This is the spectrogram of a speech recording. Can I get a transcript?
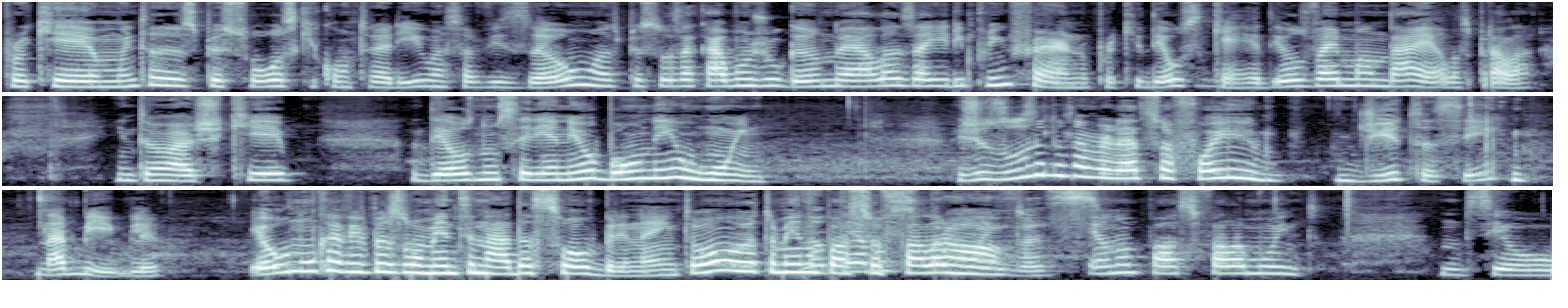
Porque muitas das pessoas que contrariam essa visão, as pessoas acabam julgando elas a irem pro inferno, porque Deus quer, Deus vai mandar elas para lá. Então eu acho que Deus não seria nem o bom nem o ruim. Jesus, ele na verdade só foi dito assim na Bíblia. Eu nunca vi pessoalmente nada sobre, né? Então eu também não, não posso falar provas. muito. Eu não posso falar muito se eu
